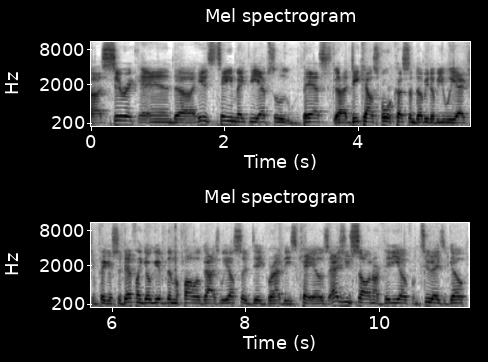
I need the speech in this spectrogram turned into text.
uh, Cyric and uh, his team make the absolute best uh, decals for custom WWE action figures, so definitely go give them a follow, guys. We also did grab these KOs. As you saw in our video from two days ago,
